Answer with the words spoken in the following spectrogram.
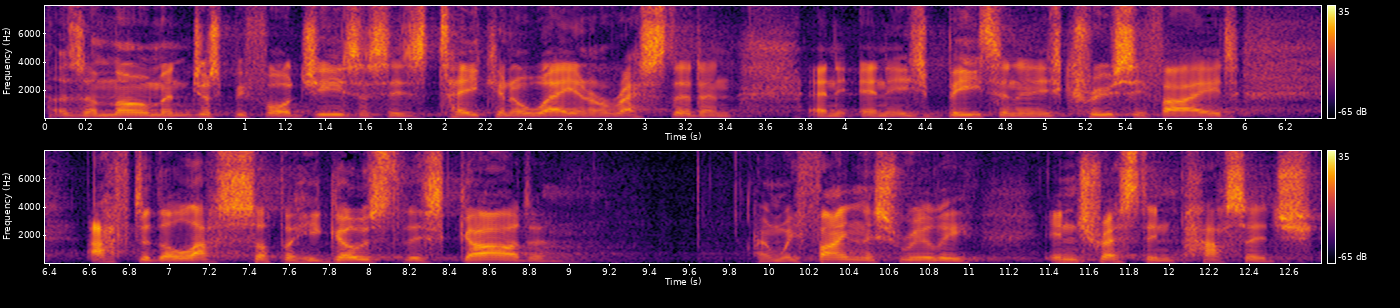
there's a moment just before Jesus is taken away and arrested and, and, and he's beaten and he's crucified. After the Last Supper, he goes to this garden, and we find this really interesting passage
